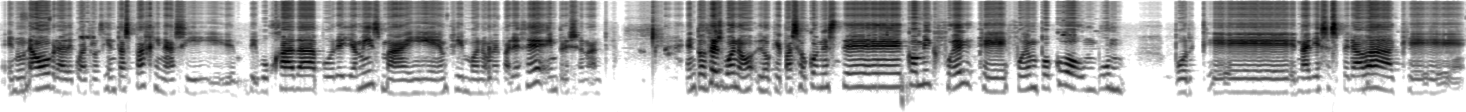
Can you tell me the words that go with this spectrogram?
en una obra de 400 páginas y dibujada por ella misma y, en fin, bueno, me parece impresionante. Entonces, bueno, lo que pasó con este cómic fue que fue un poco un boom, porque nadie se esperaba que,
